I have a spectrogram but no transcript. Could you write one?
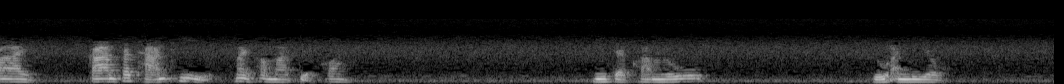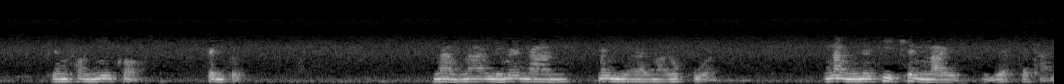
วาย การสถานที่ไม่เข้ามาเกี่ยวข้อง มีแต่ความรู้ อยู่อันเดียว เพียงเท่านี้ก็เป็นสุขนั่งนานหรือไม่นานไม่มีอะไรมารบกวน นั่งอยู่ในที่เช่นไรเรียกสถาน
